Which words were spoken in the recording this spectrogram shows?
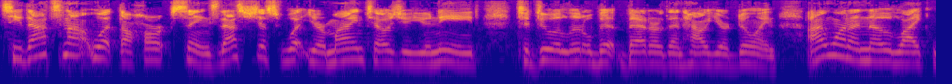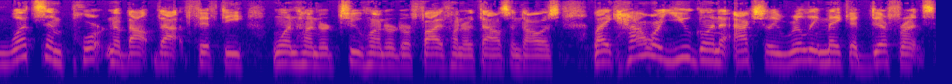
See, that's not what the heart sings. That's just what your mind tells you you need to do a little bit better than how you're doing. I want to know, like, what's important about that fifty, one hundred, two hundred, or five hundred thousand dollars. Like, how are you going to actually really make a difference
